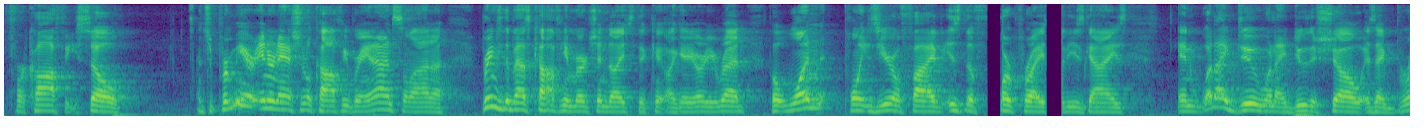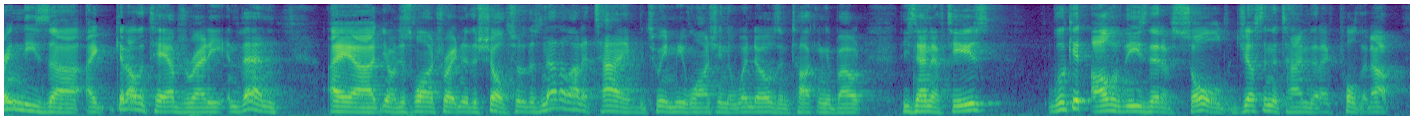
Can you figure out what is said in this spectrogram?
for coffee? So, it's a premier international coffee brand on Solana brings the best coffee and merchandise that like I already read, but 1.05 is the floor price for these guys. And what I do when I do the show is I bring these, uh, I get all the tabs ready, and then I, uh, you know, just launch right into the show. So there's not a lot of time between me launching the windows and talking about these NFTs. Look at all of these that have sold just in the time that I've pulled it up.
